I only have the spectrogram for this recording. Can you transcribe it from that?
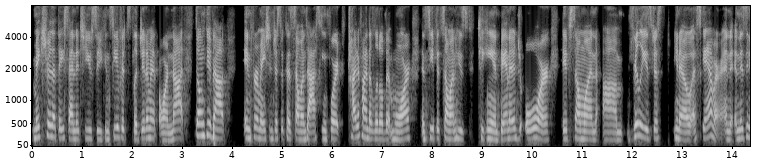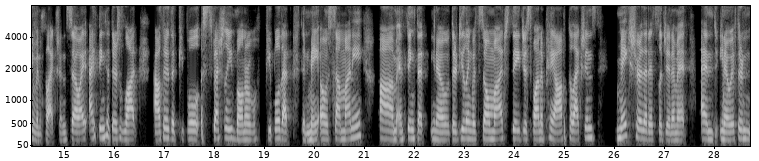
Make sure that they send it to you so you can see if it's legitimate or not. Don't give out information just because someone's asking for it. Try to find a little bit more and see if it's someone who's taking advantage or if someone um, really is just you know, a scammer and, and isn't even a collection. So I, I think that there's a lot out there that people, especially vulnerable people that, that may owe some money um, and think that, you know, they're dealing with so much, they just want to pay off collections make sure that it's legitimate and you know if they're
